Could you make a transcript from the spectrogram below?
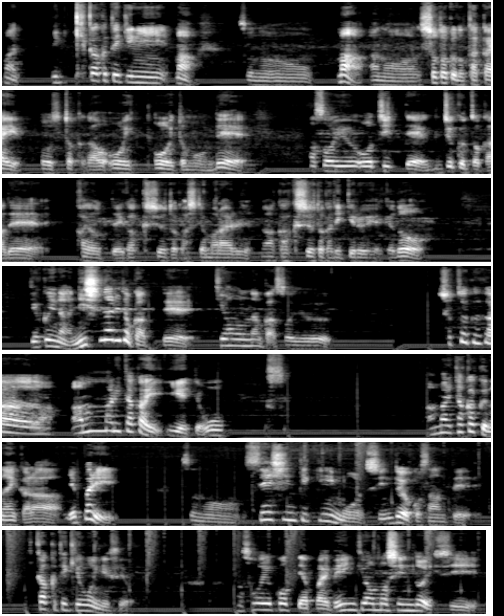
まあ、比較的に、まあ、その、まあ、あの、所得の高いお家とかが多い、多いと思うんで、まあ、そういうお家って塾とかで通って学習とかしてもらえる、まあ、学習とかできるんやけど、逆になんか西成とかって基本なんかそういう所得があんまり高い家って多く、あんまり高くないから、やっぱり、その、精神的にもしんどいお子さんって比較的多いんですよ。そういう子ってやっぱり勉強もしんどいし、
